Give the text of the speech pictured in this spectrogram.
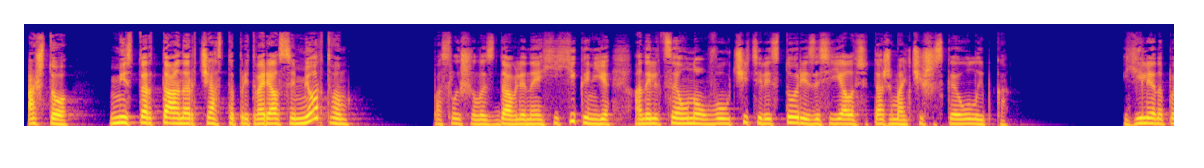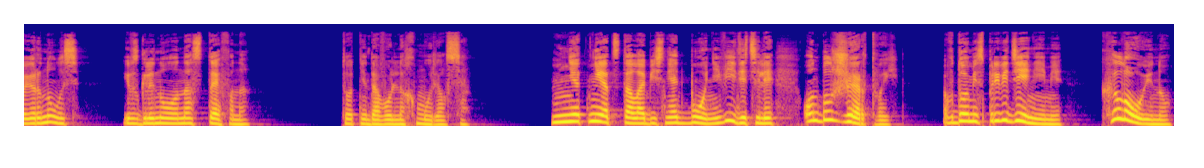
А что, мистер Таннер часто притворялся мертвым?» Послышалось сдавленное хихиканье, а на лице у нового учителя истории засияла все та же мальчишеская улыбка. Елена повернулась и взглянула на Стефана. Тот недовольно хмурился. «Нет-нет», — стала объяснять Бонни, — «видите ли, он был жертвой. В доме с привидениями, к Хэллоуину.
